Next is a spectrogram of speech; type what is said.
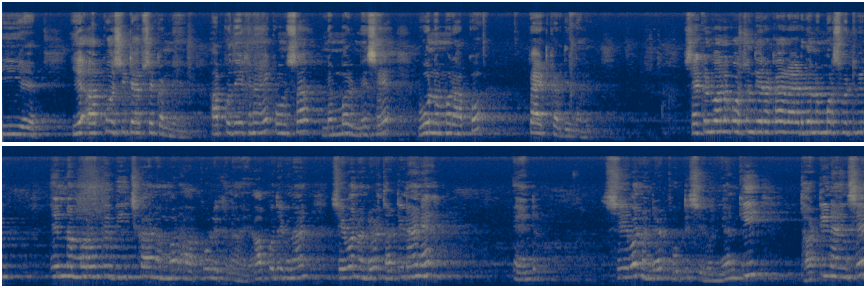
E F ये आपको इसी टाइप से करने हैं। आपको देखना है कौन सा नंबर मिस है, वो नंबर आपको टाइट कर देना है। सेकंड वाला क्वेश्चन दे रखा है राइट द नंबर्स बिटवीन इन नंबरों के बीच का नंबर आपको लिखना है। आपको देखना है सेवन हंड्रेड थर्टी नाइन है and seven hundred forty seven यानी कि थर्टी नाइन से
